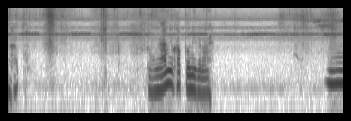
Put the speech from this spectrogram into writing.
นะครับ ตัวงามอยู่ครับตัวนี้ก็ได้อืม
